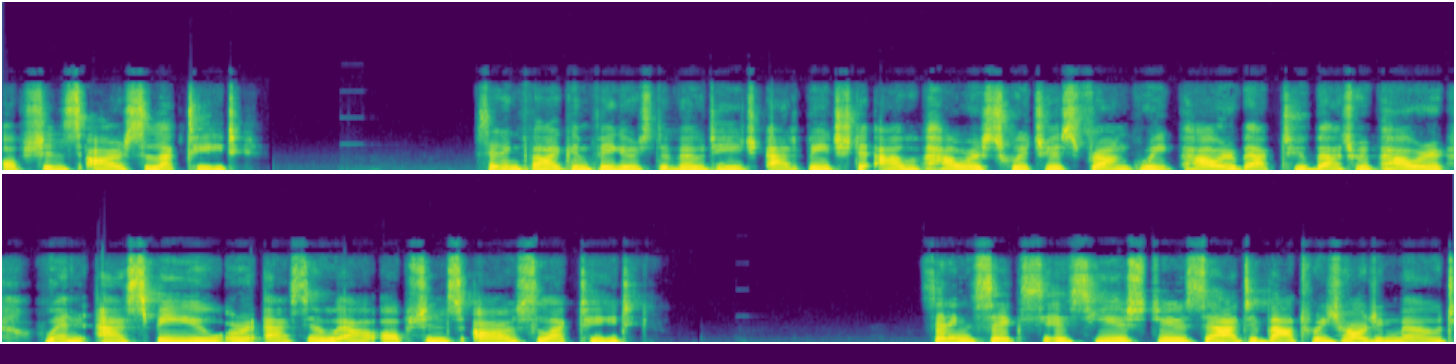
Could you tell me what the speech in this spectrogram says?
options are selected. Setting 5 configures the voltage at which the output power switches from grid power back to battery power when SBU or SOL options are selected. Setting 6 is used to set the battery charging mode.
